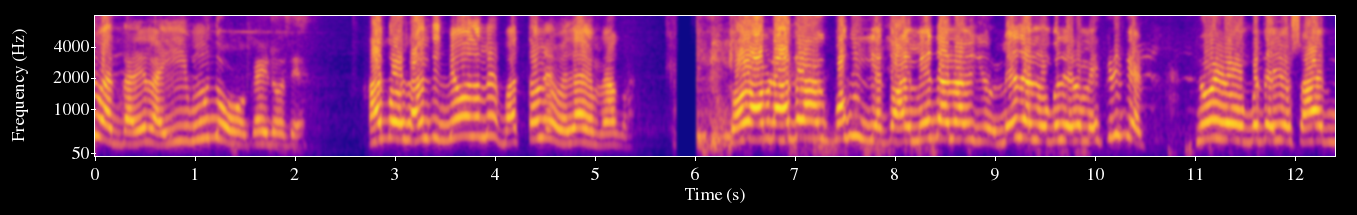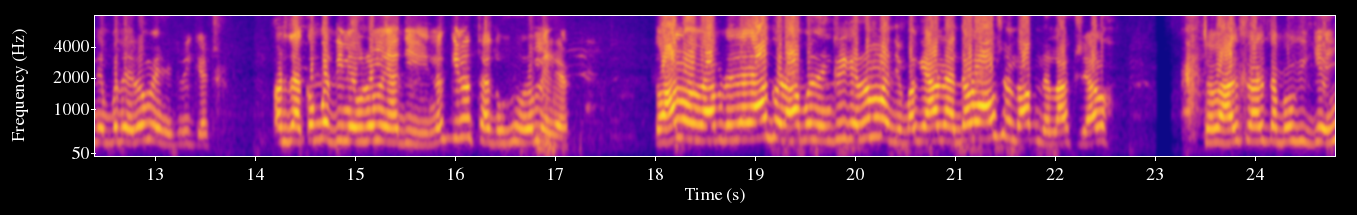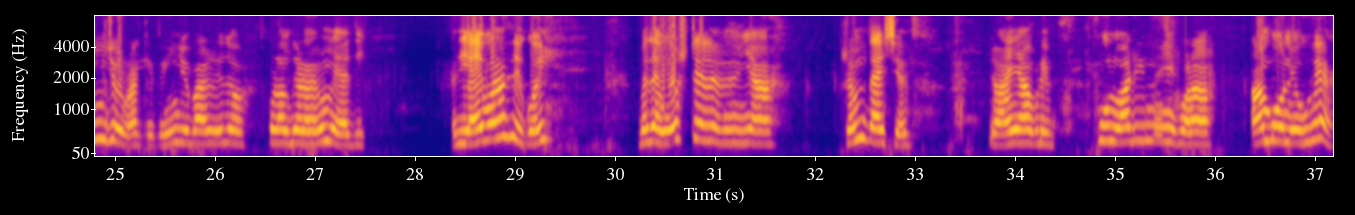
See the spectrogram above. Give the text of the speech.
વાત તારે એલા ઈ મુદ્દો કાઢ્યો તે હા, તો શાંતિ બેહો તમે બાત તમે વધારે માગો તો આપણે આગળ આગળ ગયા, તો આ મેદાન આવી ગયું. મેદાનમાં બધા રમે ક્રિકેટ જોયો બધા જો સાહેબ ને બધા રમે છે ક્રિકેટ અડધા કબડ્ડી ને એવું રમે, હજી નક્કી નથી થતું હું રમે છે. તો હાલો, હવે આપણે જાય આગળ, આ બધા ક્રિકેટ રમવા દો બાકી આના દડો આવશે ને તો આપને લાગશે. હાલો. તો હાલતા હાલતા ભોગી ગયા ઇન્જોર બાકી તો ઇન્જોર બાકી જો થોડાક જણા રમે હજી. હજી આવ્યો નથી કોઈ. બધા હોસ્ટેલ અહીંયા રમતા છે. જો અહીંયા આપણી ફૂલવાડી નહીં, પણ આ આંબો ને એવું છે.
